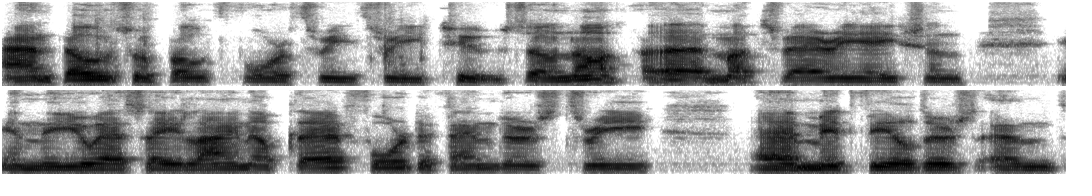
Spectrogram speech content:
And those were both 4 3 3 2. So not uh, much variation in the USA lineup there. Four defenders, three uh, midfielders, and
